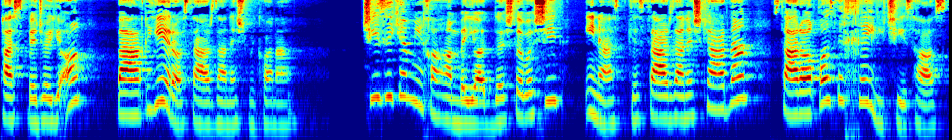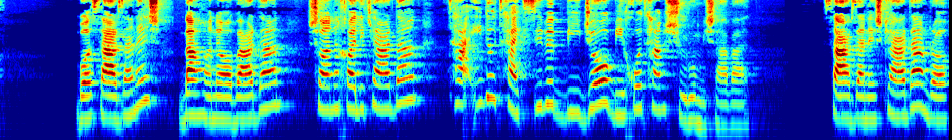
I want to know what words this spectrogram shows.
پس به جای آن بقیه را سرزنش می کنند. چیزی که می خواهم به یاد داشته باشید این است که سرزنش کردن سرآغاز خیلی چیز هاست. با سرزنش بهانه آوردن، شانه خالی کردن، تایید و تکذیب بیجا و بیخود هم شروع می شود. سرزنش کردن را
